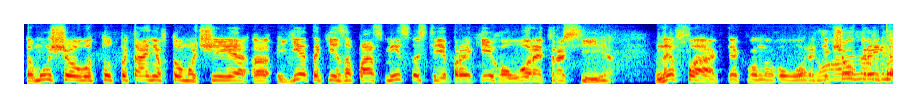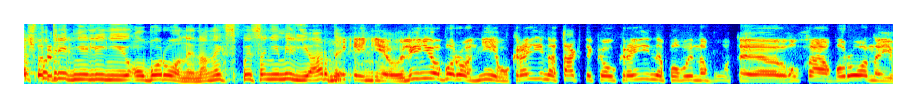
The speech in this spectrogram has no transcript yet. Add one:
Тому що от тут питання в тому, чи е, є такий запас міцності, про який говорить Росія. Не факт, як вона говорить. Якщо Ну, нам Україна теж потрібні лінії оборони, на них списані мільярди. ні, ні, лінію оборони. Ні, Україна, тактика України повинна бути е, глуха оборона і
